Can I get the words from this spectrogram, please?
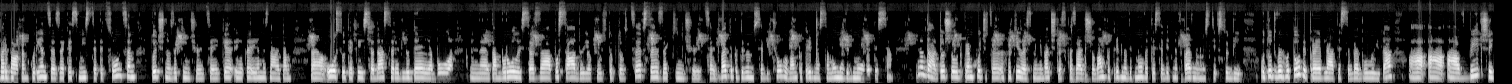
боротьба, конкуренція за якесь місце під сонцем точно закінчується, яке, яке я не знаю, там е, осуд якийсь да, серед людей, або е, там боролися за посаду якусь. Тобто це все закінчується. Давайте подивимося, від чого вам потрібно самому відмовитися. Ну да, то, що от прям хочеться, хотілося мені, бачите, сказати, що вам потрібно відмовитися від невпевненості в собі. Отут ви готові проявляти себе були, да? а, а, а в більшій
